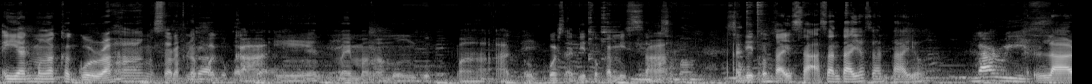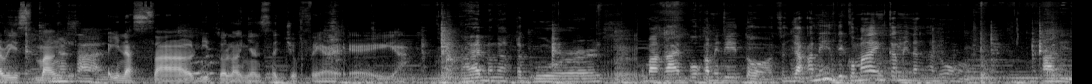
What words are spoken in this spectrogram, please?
Ayan mga kagurang, sarap ng pagkain. May mga munggo pa. At of course, andito kami sa... Andito tayo sa... Asan tayo? Saan tayo? Larry. Laris Mang Inasal. Inasal. Dito lang yan sa Jufair area. Hi mga kagurs. Kumakain po kami dito. Sadya kami, hindi kumain kami ng ano. Kanin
